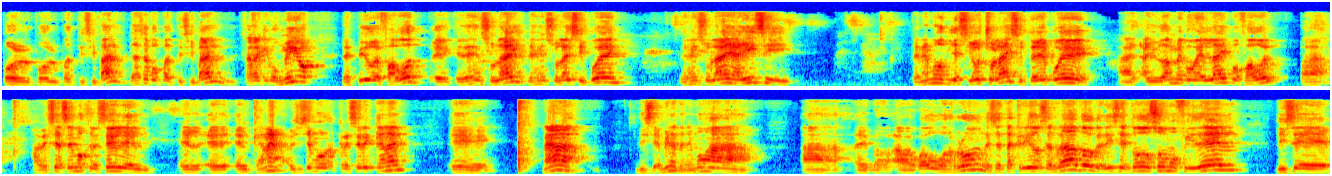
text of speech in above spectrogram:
por, por, participar. Gracias por participar, estar aquí conmigo. Les pido de favor eh, que dejen su like, dejen su like si pueden. Dejen su like ahí si tenemos 18 likes. Si ustedes pueden ayudarme con el like, por favor, para a ver si hacemos crecer el, el, el, el canal, a ver si hacemos crecer el canal. Eh, nada, dice, mira, tenemos a, a, a Barrón, que se está escribiendo hace rato, que dice, todos somos Fidel, dice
